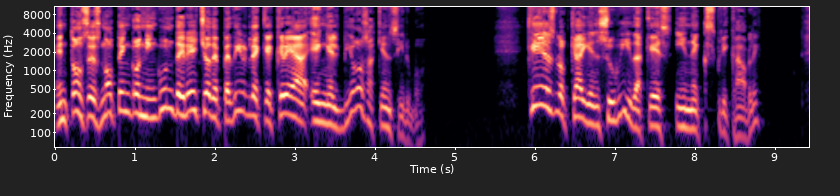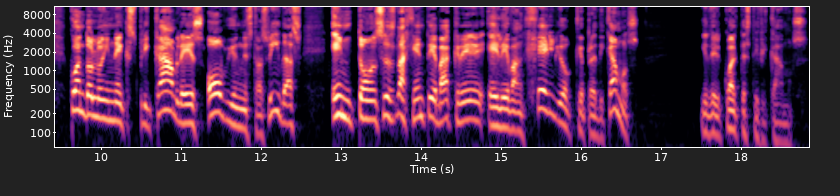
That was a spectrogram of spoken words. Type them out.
entonces no tengo ningún derecho de pedirle que crea en el Dios a quien sirvo. ¿Qué es lo que hay en su vida que es inexplicable? Cuando lo inexplicable es obvio en nuestras vidas, entonces la gente va a creer el Evangelio que predicamos y del cual testificamos.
